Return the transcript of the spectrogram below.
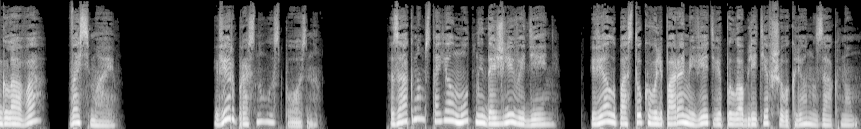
Глава восьмая. Вера проснулась поздно. За окном стоял мутный дождливый день. Вяло постуковали парами ветви полуоблетевшего клена за окном.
